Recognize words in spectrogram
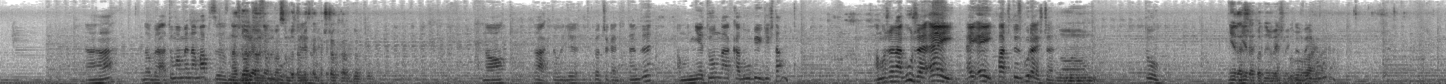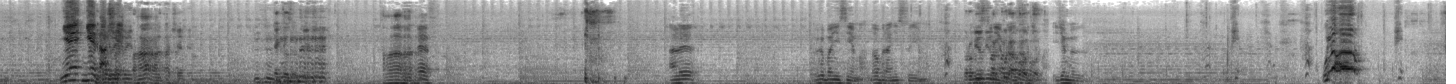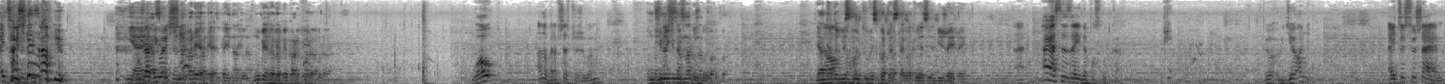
Aha. Dobra, a tu mamy na mapce Na zaznaczone. dole są chyba są, bo tam jest taka szczałka w dół. No, tak, to będzie. Tylko czekaj, to tędy? A nie tu na kadłubie gdzieś tam? A może na górze? Ej! Ej, ej, patrz, to jest góra jeszcze. No, Tu. nie da Nie się da- się górę. wejść. Nie, nie da się! Aha, da się. Jak to zrobić? Aha, F. Ale... Chyba nic nie ma. Dobra, nic tu nie ma. nie ma, parkura, chodź. Idziemy w dół. Ujo! Ej, coś się zrobił! Nie, Zabiłeś ja się? na barierkę tutaj na dół. Mówię, że robię parkura. Wow! A dobra, przez przeżyłem. To musimy iść tam na dół chyba. Ja No, no, to wys chodź. tu wyskoczę z tego, tu jest bliżej. A, a ja sobie zejdę po skutkach. Tylko, Gdzie oni... Ej, coś słyszałem.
